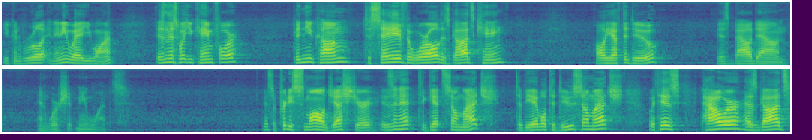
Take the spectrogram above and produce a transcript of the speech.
You can rule it in any way you want. Isn't this what you came for? Didn't you come to save the world as God's king? All you have to do is bow down and worship me once. It's a pretty small gesture, isn't it, to get so much, to be able to do so much with his power as God's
